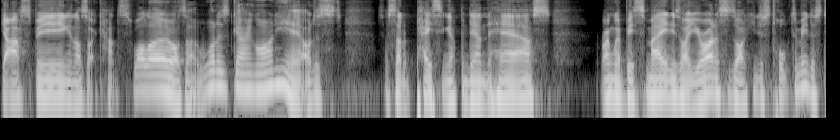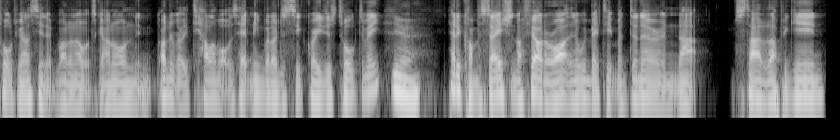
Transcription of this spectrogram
gasping and I was like, can't swallow. I was like, what is going on here? I just, so I started pacing up and down the house, rang my best mate and he's like, you're right. I said, like, can you just talk to me? Just talk to me. I said, I don't know what's going on. And I didn't really tell him what was happening, but I just said, can you just talk to me? Yeah. Had a conversation. I felt all right. and Then I went back to eat my dinner and nah, started up again.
